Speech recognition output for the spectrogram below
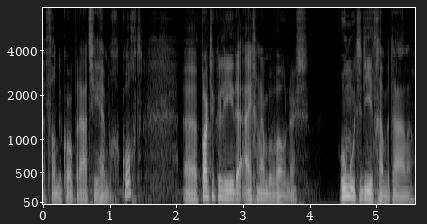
van de corporatie hebben gekocht. Particuliere eigenaar-bewoners. Hoe moeten die het gaan betalen?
